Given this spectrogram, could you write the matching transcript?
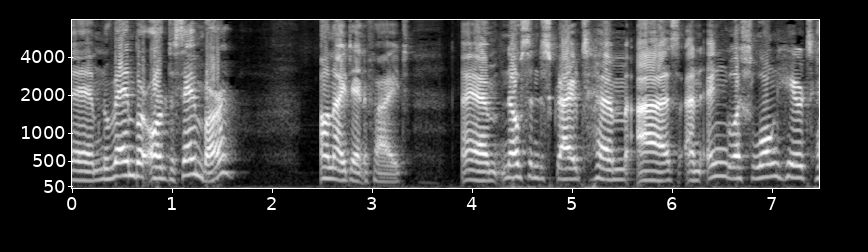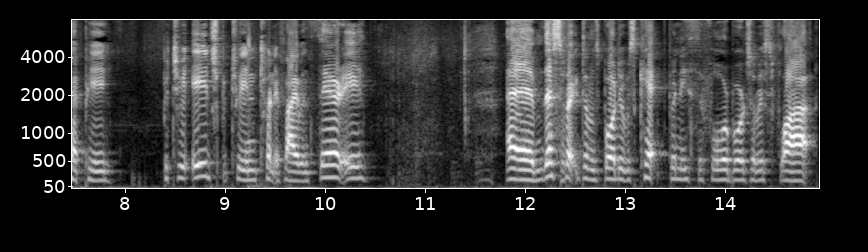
um, November or December, unidentified. Um, Nilsen described him as an English long-haired hippie, between aged between 25 and 30. Um, this victim's body was kept beneath the floorboards of his flat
